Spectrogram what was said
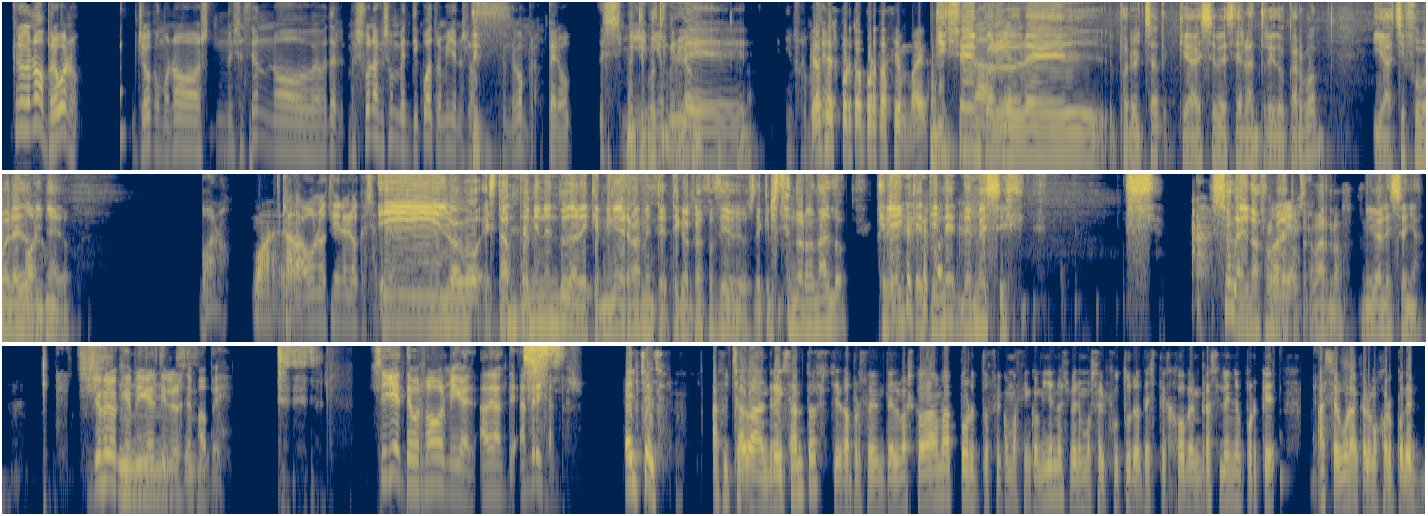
Creo que no, pero bueno. Yo, como no es mi sección, no voy a meter. Me suena que son 24 millones la opción de compra, pero es mi, mi 24 humilde millones. información. Gracias por tu aportación, Baena. Dicen Nada, por el, por el chat que a SBC le han traído carbón y a Chifo Boledo Bueno. dinero. Bueno, Bueno, cada uno tiene lo que se merece. Y luego están poniendo en duda de que Miguel realmente tenga calzoncillos de Cristiano Ronaldo. Creen que tiene de Messi. Solo hay una forma de comprobarlo. Miguel enseña. Yo creo que Miguel tiene Mm, los de Mbappé. Siguiente, por favor, Miguel. Adelante. Andrés Santos. El Chelsea ha fichado a Andrei Santos, llega procedente del Vasco da Gama por 12,5 millones. Veremos el futuro de este joven brasileño porque aseguran que a lo mejor puede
